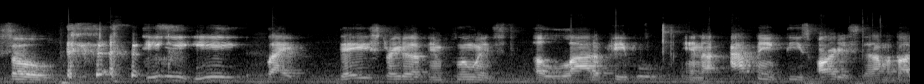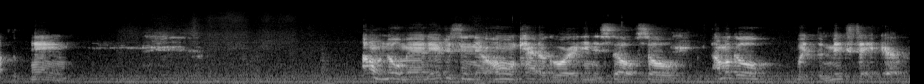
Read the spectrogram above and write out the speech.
so TDE, like, they straight up influenced a lot of people. And I, I think these artists that I'm about to name, I don't know, man. They're just in their own category in itself. So I'm going to go with the mixtape era.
